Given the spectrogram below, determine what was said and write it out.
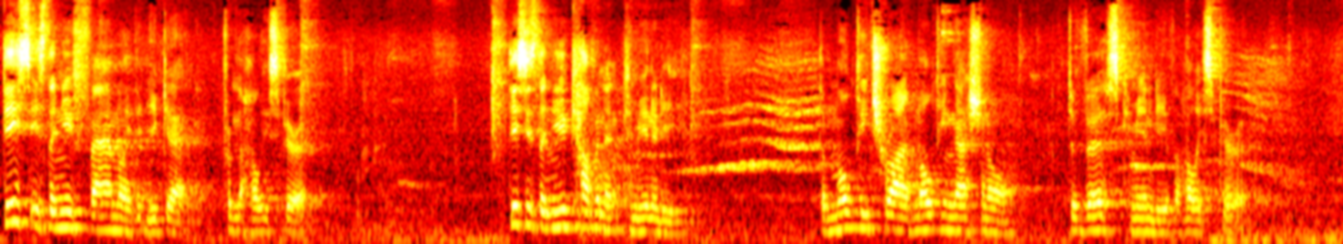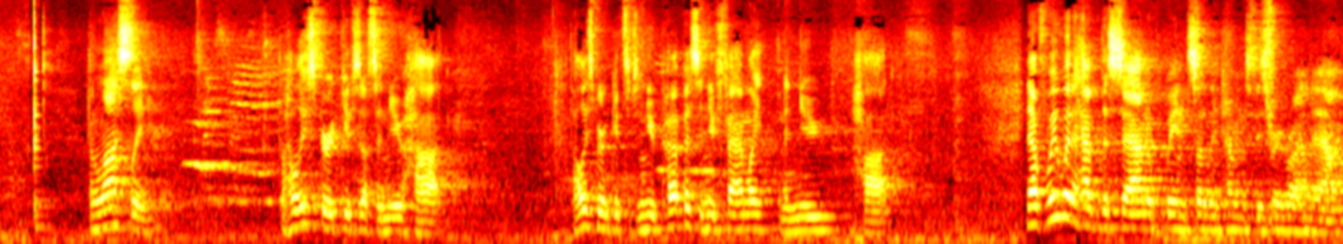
This is the new family that you get from the Holy Spirit. This is the new covenant community, the multi tribe, multinational, diverse community of the Holy Spirit. And lastly, the Holy Spirit gives us a new heart. The Holy Spirit gives us a new purpose, a new family, and a new heart. Now, if we were to have the sound of wind suddenly come into this room right now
